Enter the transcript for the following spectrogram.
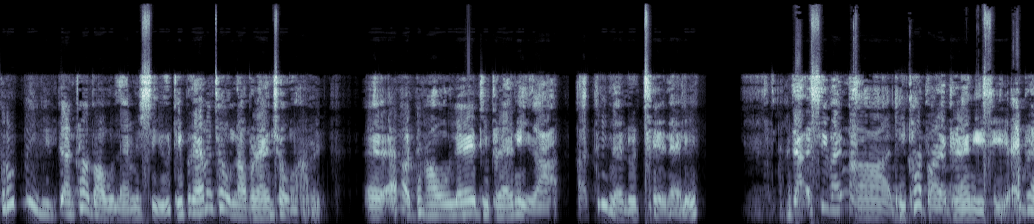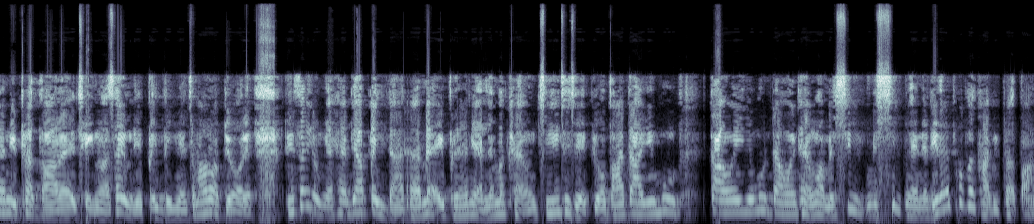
သူတို့ပြည်ပြီးပြန်ထွက်သွားဖို့လည်းမရှိဘူး။ဒီ brand မချုပ်နောက် brand ချုပ်မှာပဲ။အဲအဲ့တော့ဒါကိုလည်းဒီ brand တွေကအတိမယ်လို့ထင်တယ်လေ။ ဒါအရှိပိုင်းမှာဒီထွက်သွားတဲ့ brand တွေရှိတယ်။အဲ့ brand တွေထွက်သွားတဲ့အချိန်တော့စက်ရုံတွေပိတ်ပြီးနေကျွန်တော်တို့ပြောတယ်ဒီစက်ရုံကဟန်ပြပိတ်တာဒါပေမဲ့အဲ့ brand တွေကလက်မခံအောင်ကြီးကြီးကြီးပြောဘာတာယူမှုတာဝန်ယူမှုတာဝန်ခံမှုမရှိမရှိဘဲနဲ့ဒီလိုထုတ်ဖက်ခါပြီးထွက်သွား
